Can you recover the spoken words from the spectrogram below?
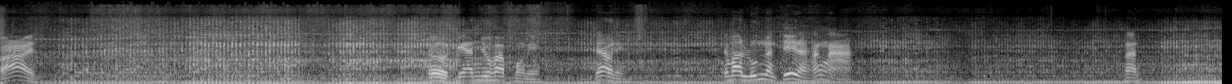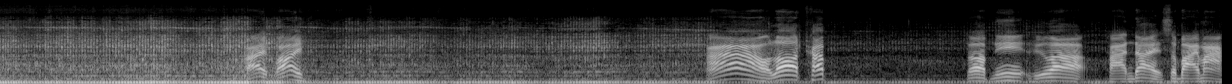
ไป เออ แกนอยู่ครับมองนี้แก้วนี่แต่ว่าลุมนั่นตีนะทั้งหนานั่น ไปไปอ้าว รอดครับ รอบนี้ถือว่าผ่านได้สบายมาก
